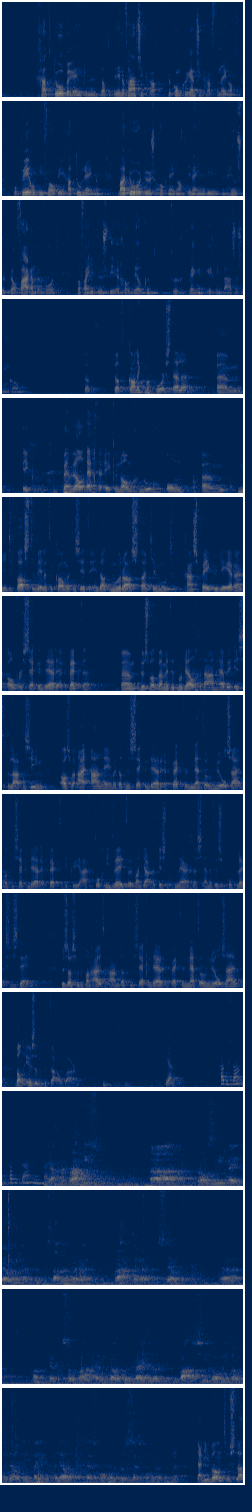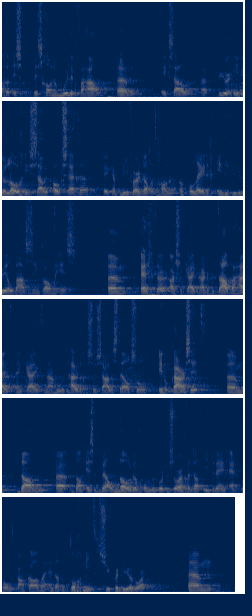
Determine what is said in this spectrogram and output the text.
gaat doorberekenen dat de innovatiekracht, de concurrentiekracht van Nederland op wereldniveau weer gaat toenemen, waardoor dus ook Nederland in ene weer een heel stuk welvarender wordt, waarvan je dus weer een groot deel kunt terugbrengen richting basisinkomen. Dat, dat kan ik me voorstellen. Ehm, ik ben wel echter econoom genoeg om ehm, niet vast te willen te komen te zitten in dat moeras dat je moet gaan speculeren over secundaire effecten. Ehm, dus wat wij met dit model gedaan hebben is te laten zien als we aannemen dat de secundaire effecten netto nul zijn, want die secundaire effecten die kun je eigenlijk toch niet weten, want ja, het is nog nergens en het is een complex systeem. Dus als we ervan uitgaan dat die secundaire effecten netto nul zijn, dan is het betaalbaar. Ja. Gaat u staan? Gaat u staan? En- Ja, mijn vraag is, uh, Ron Street heeft wel een, eh, een verstandige eh, vraag gesteld. Eh, want ik heb het zo vaak heb ik wel begrepen dat de basisinkomen is ook gedeeld in twee gedeeld. 600 plus 600. Die woontoeslag, dat is, is gewoon een moeilijk verhaal. Ehm, ik zou, eh, puur ideologisch zou ik ook zeggen, ik heb liever dat het gewoon een, volledig individueel basisinkomen is. Ehm, echter, als je kijkt naar de betaalbaarheid en kijkt naar hoe het huidige sociale stelsel in elkaar zit, ehm, dan, eh, dan is het wel nodig om ervoor te zorgen dat iedereen echt rond kan komen en dat het toch niet super duur wordt. Ehm,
